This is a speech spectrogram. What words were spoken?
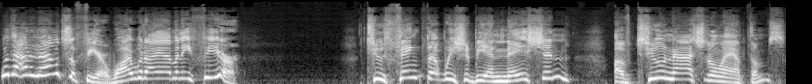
without an ounce of fear. Why would I have any fear? To think that we should be a nation of two national anthems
